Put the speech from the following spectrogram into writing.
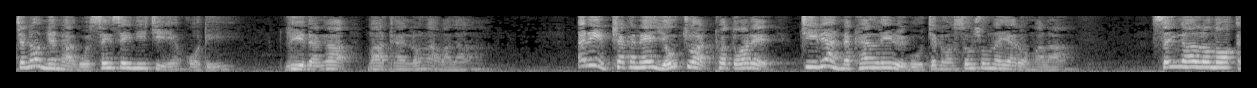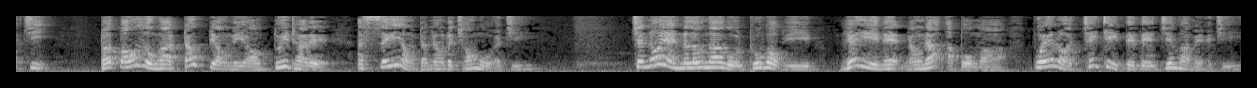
ကျွန်တော်မျက်နှာကိုစိမ့်စိမ့်ကြီးကြည့်ရင်អော်သည်လေတံကမာထန်လွန်းလာပါလားအဲ့ဒီဖြတ်ကနေရုံးကြွထွက်သွားတဲ့ ကြည်ပြနှကန်းလေးတွေကိုကျွန်တော်ဆုံးရှုံးလိုက်ရတော့မှာလားစိန်ကားလွန်သောအကြည့်ဗတ်ပေါင်းစုံကတောက်ပြောင်နေအောင်တွေးထားတဲ့အစိမ်းရောင်တစ်မြောင်တစ်ချောင်းကိုအကြည့်ကျွန်တော်ရဲ့နှလုံးသားကိုထိုးပေါက်ပြီးမျက်ရည်နဲ့နောင်တအပေါ်မှာပွဲတော်ချိတ်ချိတ်တဲတဲကျင်းပါမယ်အကြည့်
